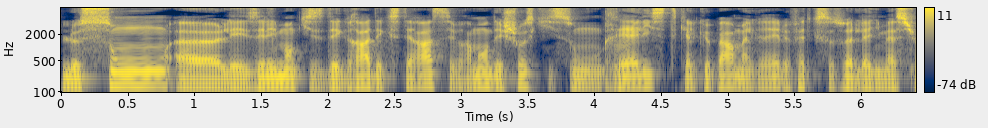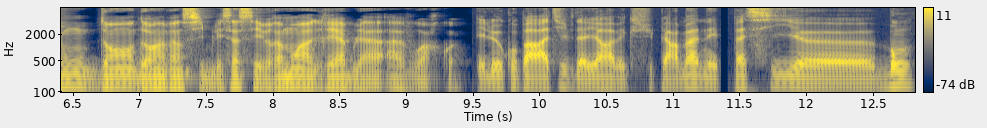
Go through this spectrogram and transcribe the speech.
Le son, euh, les éléments qui se dégradent, etc. C'est vraiment des choses qui sont réalistes quelque part malgré le fait que ce soit de l'animation dans dans Invincible. Et ça c'est vraiment agréable à, à voir quoi. Et le comparatif d'ailleurs avec Superman n'est pas si euh, bon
